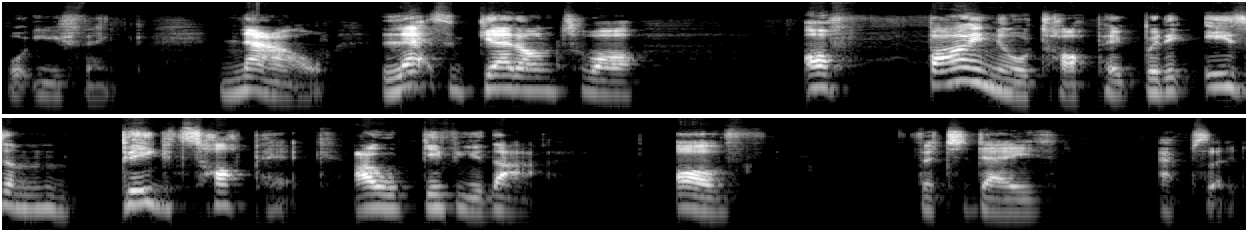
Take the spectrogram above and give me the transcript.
what you think. Now, let's get on to our, our final topic, but it is a big topic. I will give you that of the today's episode.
